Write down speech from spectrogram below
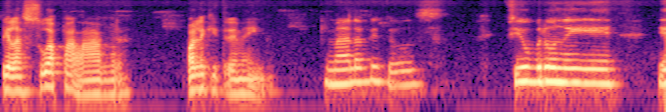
pela Sua palavra. Olha que tremendo. Maravilhoso. Viu, Bruno? E, e,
